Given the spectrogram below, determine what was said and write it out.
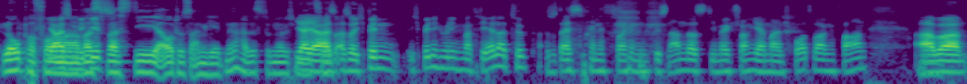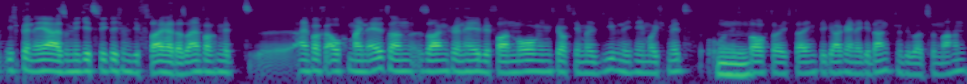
Low-Performer, ja, also was, was die Autos angeht, ne? Hattest du neulich mal Ja, ja, also, also, ich, bin, ich bin nicht unbedingt ein materieller Typ. Also da ist meine Freundin ein bisschen anders. Die möchte schon gerne mal einen Sportwagen fahren. Aber ich bin eher, also mir geht es wirklich um die Freiheit. Also einfach mit, äh, einfach auch meinen Eltern sagen können, hey, wir fahren morgen irgendwie auf die Maldiven, ich nehme euch mit und mhm. ich brauche euch da irgendwie gar keine Gedanken drüber zu machen.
